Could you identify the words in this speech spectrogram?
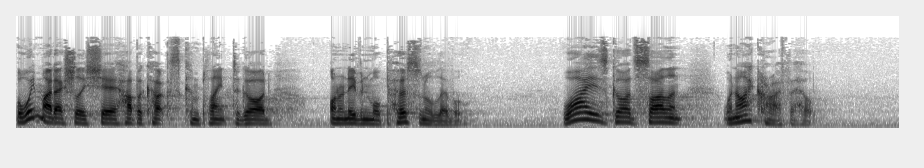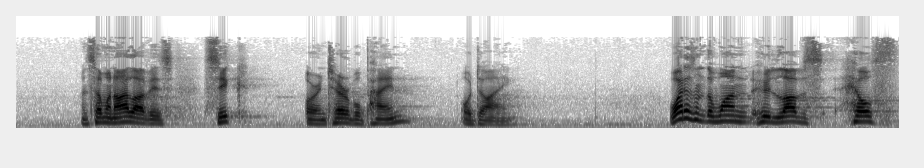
Or we might actually share Habakkuk's complaint to God on an even more personal level. Why is God silent when I cry for help? When someone I love is sick or in terrible pain or dying? Why doesn't the one who loves health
